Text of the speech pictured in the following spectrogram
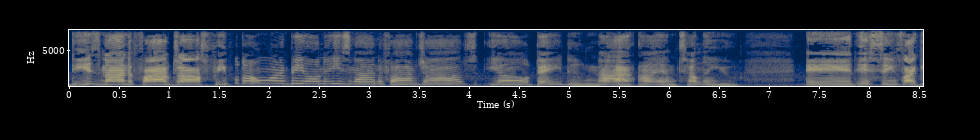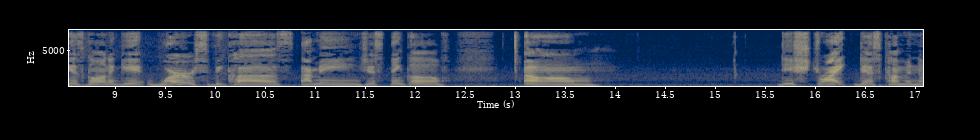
these nine to five jobs people don't want to be on these nine to five jobs. Yo they do not. I am telling you and it seems like it's going to get worse because i mean just think of um this strike that's coming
